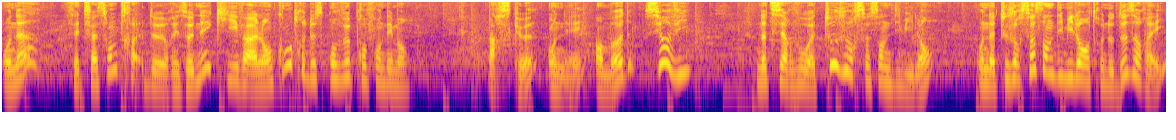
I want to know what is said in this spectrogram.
on a cette façon de, raisonner qui va à l'encontre de ce qu'on veut profondément Parce que on est en mode survie. Notre cerveau a toujours 70 000 ans, on a toujours 70 000 ans entre nos deux oreilles,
